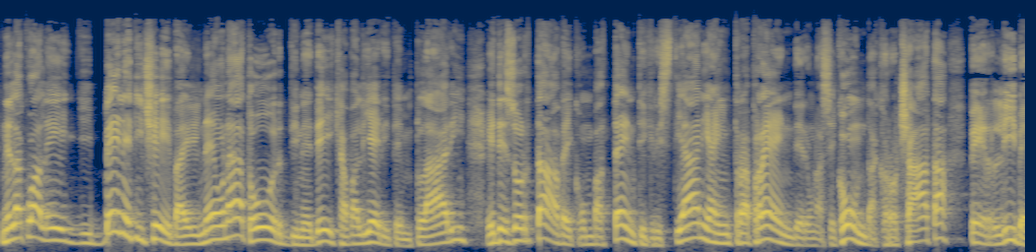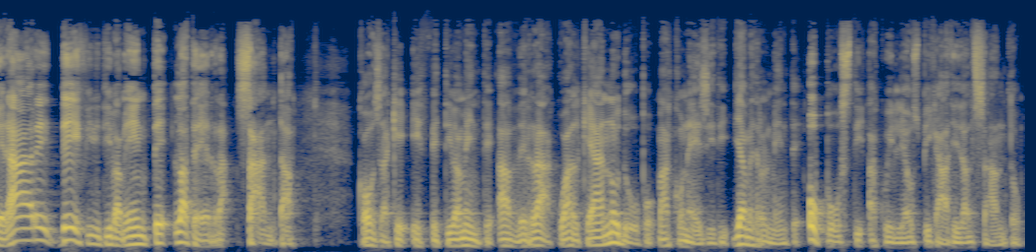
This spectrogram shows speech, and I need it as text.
nella quale egli benediceva il neonato ordine dei Cavalieri Templari ed esortava i combattenti cristiani a intraprendere una seconda crociata per liberare definitivamente la Terra Santa cosa che effettivamente avverrà qualche anno dopo, ma con esiti diametralmente opposti a quelli auspicati dal santo.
